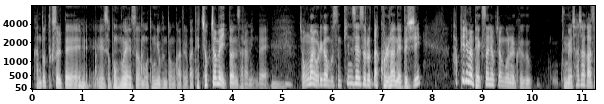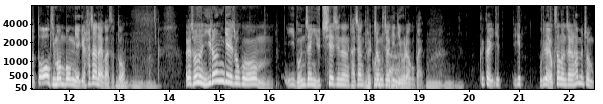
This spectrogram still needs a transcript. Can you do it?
간도 특설 때에서 음. 복무해서 뭐 독립운동가들과 대척점에 있던 사람인데 음. 정말 우리가 무슨 핀셋으로 딱 골라내듯이 하필이면 백선엽 장군을 그 국면 찾아가서 또 김원봉 얘기를 하잖아요 가서 또 음, 음, 음. 그러니까 저는 이런 게 조금 이 논쟁이 유치해지는 가장 결정적인 포인트다. 이유라고 봐요. 그러니까 이게 이게 우리가 역사 논쟁을 하면 좀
